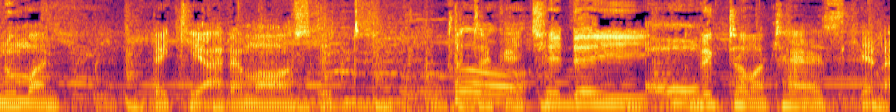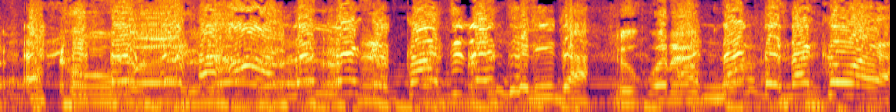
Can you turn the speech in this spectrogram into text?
numan da ke adamawa state. A taƙaice dai eh. victor matthias kenan. Lallai ka kaji dan jarida. Nan da nan kawai.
